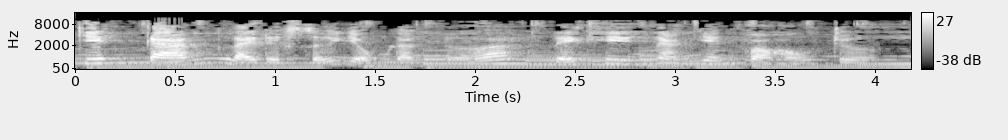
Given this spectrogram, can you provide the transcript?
Chiếc cán lại được sử dụng lần nữa Để khiêng nạn nhân vào hậu trường.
